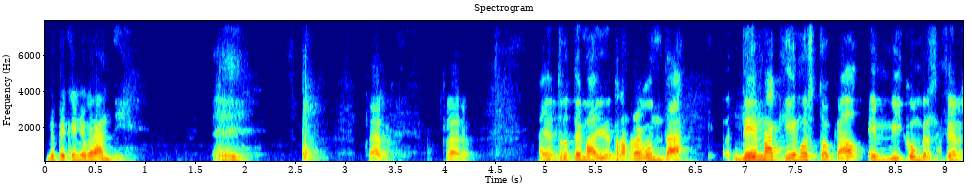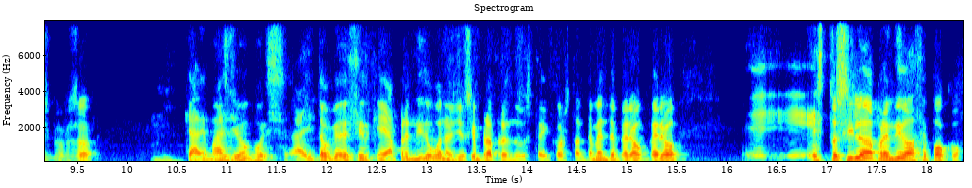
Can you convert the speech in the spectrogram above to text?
no pequeño grande. Claro, claro. Hay otro tema, hay otra pregunta. Mm. Tema que hemos tocado en mil conversaciones, profesor. Mm. Que además yo, pues ahí tengo que decir que he aprendido, bueno, yo siempre aprendo de usted constantemente, pero, pero eh, esto sí lo he aprendido hace poco.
